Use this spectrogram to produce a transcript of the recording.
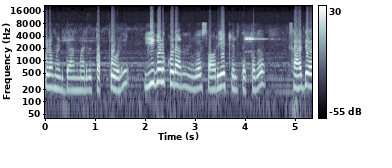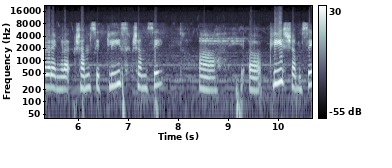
ಕೂಡ ಮಾಡಿದ್ದೆ. ನಾನು ಮಾಡಿದ ತಪ್ಪು ಹೇಳಿ. ಈಗಲೂ ಕೂಡ ನಾನು ನಿಂಗೆ ಸಾರಿಯೇ ಕೇಳ್ತಪ್ಪದು ಸಾಧ್ಯವಾದರೆ ಹೆಂಗಳ ಕ್ಷಮಿಸಿ ಪ್ಲೀಸ್ ಕ್ಷಮಿಸಿ ಪ್ಲೀಸ್ ಕ್ಷಮಿಸಿ.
